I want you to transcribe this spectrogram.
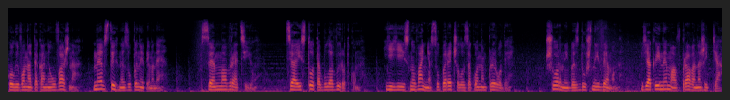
коли вона така неуважна, не встигне зупинити мене. Сем мав рацію. Ця істота була виродком, її існування суперечило законам природи. Чорний бездушний демон, який не мав права на життя,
